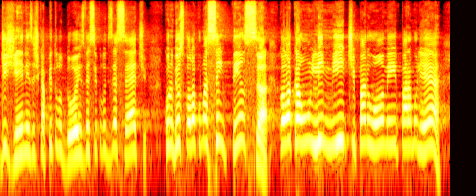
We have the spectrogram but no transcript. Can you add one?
de Gênesis capítulo 2, versículo 17. Quando Deus coloca uma sentença, coloca um limite para o homem e para a mulher.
